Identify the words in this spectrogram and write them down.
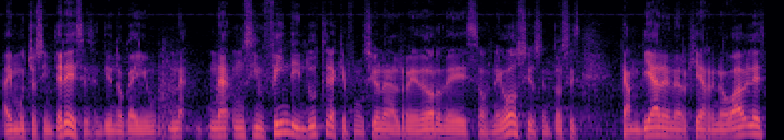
hay muchos intereses, entiendo que hay un sinfín de industrias que funcionan alrededor de esos negocios, entonces cambiar energías renovables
